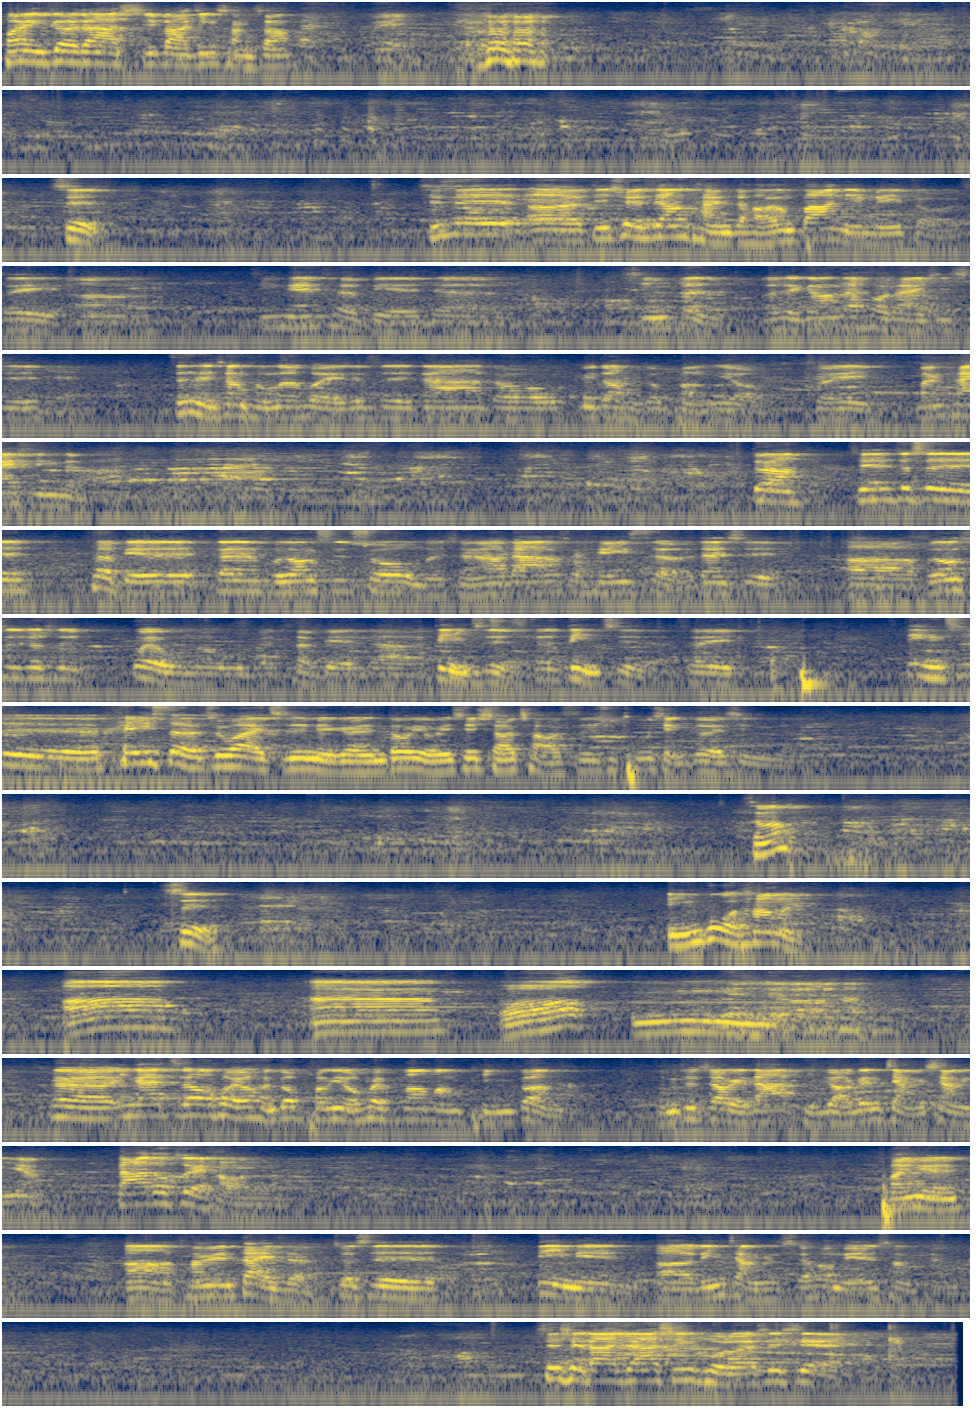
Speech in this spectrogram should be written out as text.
欢迎各大洗发精厂商。是，其实呃，的确这张毯子，好像八年没走了，所以呃，今天特别的兴奋，而且刚刚在后台其实真的很像同乐会，就是大家都遇到很多朋友，所以蛮开心的。对啊，今天就是特别跟服装师说，我们想要大家都是黑色，但是呃，服装师就是为我们五个特别的定制，这是定制的，所以定制黑色之外，其实每个人都有一些小巧思去凸显个性的。什么？是赢过他们啊？嗯，哦，嗯。那个应该之后会有很多朋友会帮忙评断，我们就交给大家评断，跟奖项一样，大家都最好的。团员啊，团员带着，就是避免呃领奖的时候没人上台。谢谢大家辛苦了，谢谢。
